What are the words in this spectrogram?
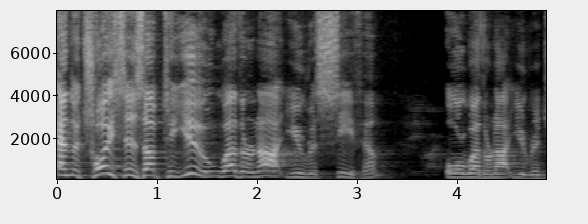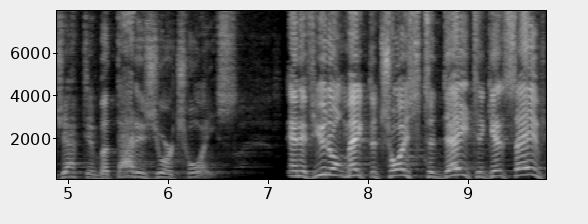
And the choice is up to you whether or not you receive him or whether or not you reject him. But that is your choice. And if you don't make the choice today to get saved,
